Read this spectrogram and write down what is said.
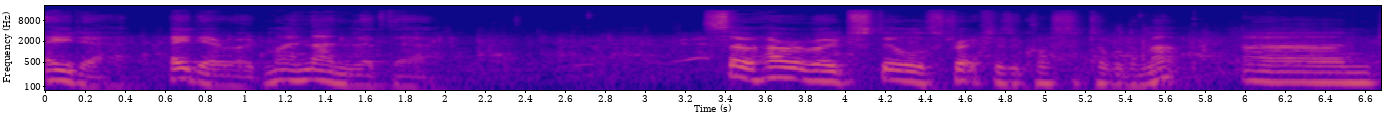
Adair. Adair Road. My nan lived there. So Harrow Road still stretches across the top of the map, and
